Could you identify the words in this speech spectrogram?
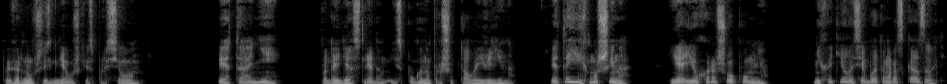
Повернувшись к девушке, спросил он. «Это они!» — подойдя следом, испуганно прошептала Эвелина. «Это их машина! Я ее хорошо помню. Не хотелось об этом рассказывать,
